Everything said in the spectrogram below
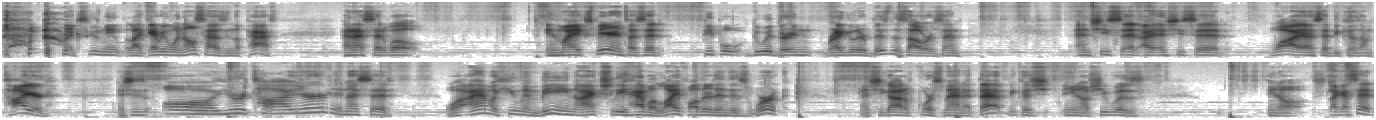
excuse me, like everyone else has in the past. And I said, "Well, in my experience, I said people do it during regular business hours." And and she said, I and she said, "Why?" I said, "Because I'm tired." And she "Oh, you're tired?" And I said, well, I am a human being. I actually have a life other than this work. And she got, of course, mad at that because, she, you know, she was, you know, like I said,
